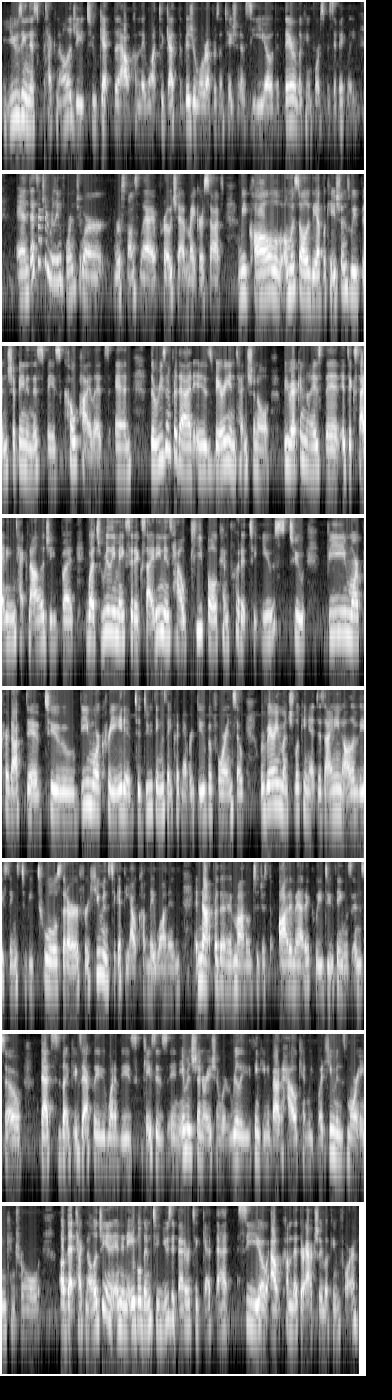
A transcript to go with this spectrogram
using this technology to get the outcome they want, to get the visual representation of CEO that they're looking for specifically. And that's actually really important to our responsible AI approach at Microsoft. We call almost all of the applications we've been shipping in this space co-pilots. And the reason for that is very intentional. We recognize that it's exciting technology, but what really makes it exciting is how people can put it to use to be more productive, to be more creative, to do things they could never do before. And so we're very much looking at designing all of these things to be tools that are for humans to get the outcome they want and, and not for the model to just automatically do things. And so that's like exactly one of these cases in image generation. We're really thinking about how can we put humans more in control of that technology and, and enable them to use it better to get that CEO outcome that they're actually looking for.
